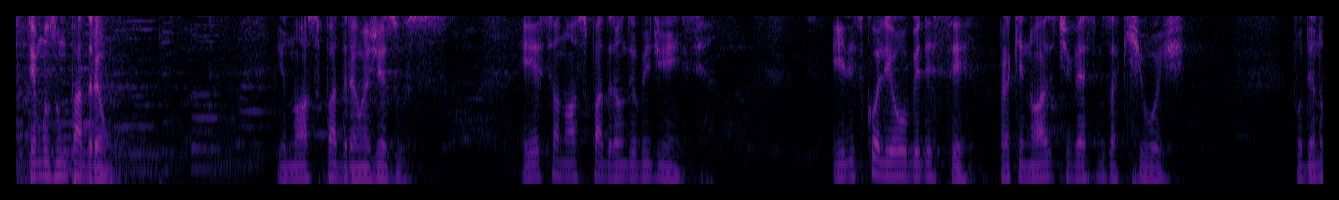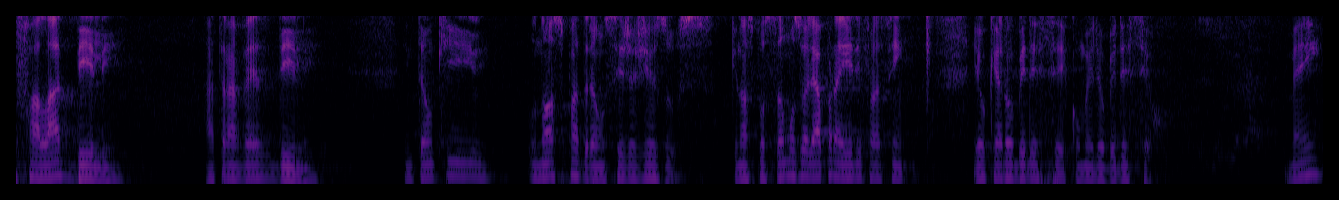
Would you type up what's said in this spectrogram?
Nós temos um padrão. E o nosso padrão é Jesus. Esse é o nosso padrão de obediência. Ele escolheu obedecer para que nós estivéssemos aqui hoje, podendo falar dele, através dele. Então, que o nosso padrão seja Jesus. Que nós possamos olhar para ele e falar assim: eu quero obedecer como ele obedeceu. Amém?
